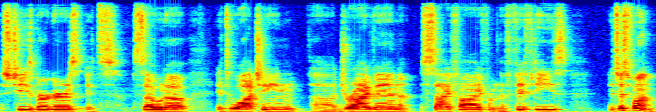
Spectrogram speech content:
It's cheeseburgers, it's soda, it's watching uh, drive-in sci-fi from the 50s. It's just fun.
